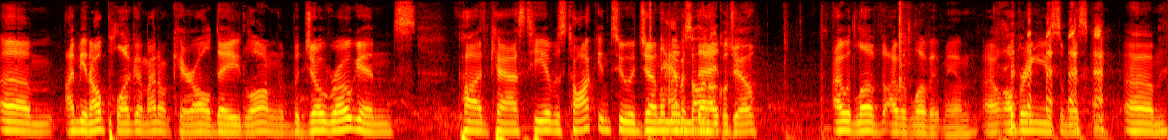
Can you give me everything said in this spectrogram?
um I mean I'll plug him. I don't care all day long. But Joe Rogan's podcast he was talking to a gentleman Have us on, that Uncle Joe. I would love I would love it man. I'll, I'll bring you some whiskey. Um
